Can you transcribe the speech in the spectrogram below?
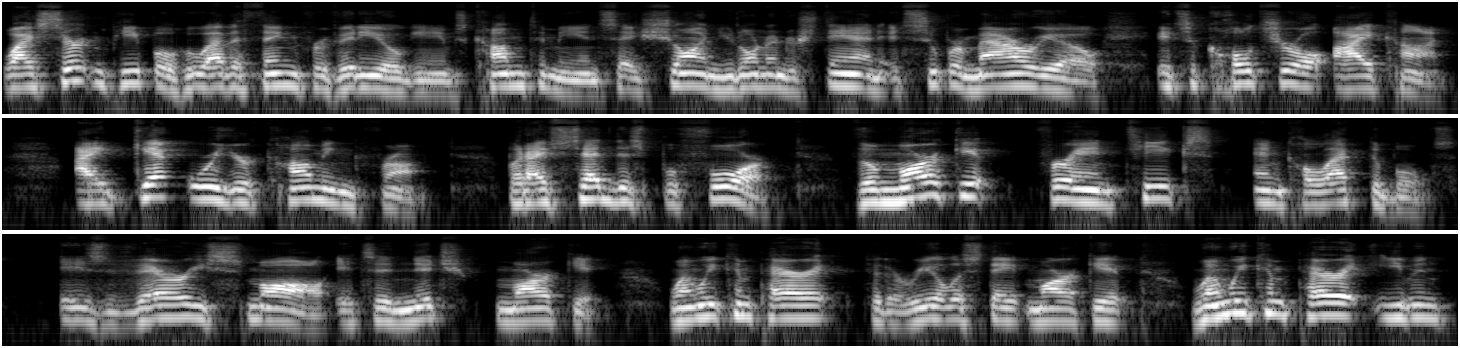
why certain people who have a thing for video games come to me and say, Sean, you don't understand. It's Super Mario, it's a cultural icon. I get where you're coming from, but I've said this before. The market for antiques and collectibles is very small. It's a niche market. When we compare it to the real estate market, when we compare it even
